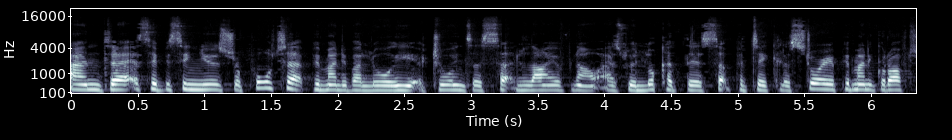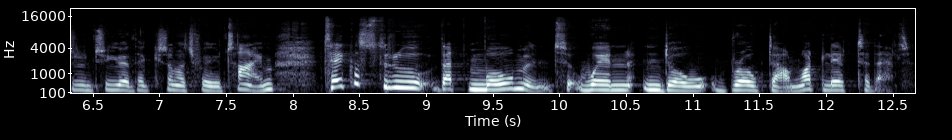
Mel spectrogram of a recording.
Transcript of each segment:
And uh, SABC News reporter Pimani Baloyi joins us live now as we look at this particular story. Pimani, good afternoon to you and thank you so much for your time. Take us through that moment when Ndou broke down. What led to that?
